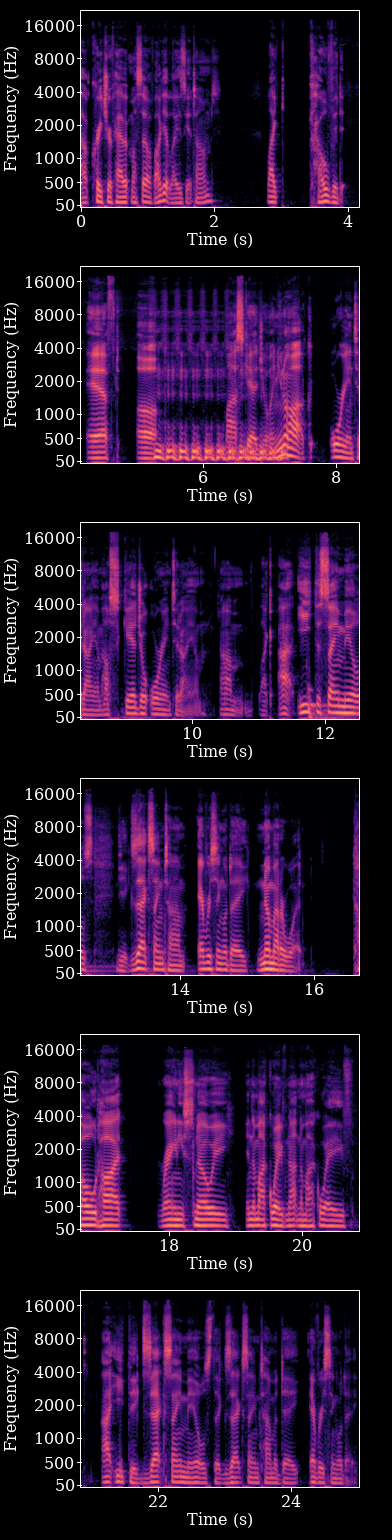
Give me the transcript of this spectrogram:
a creature of habit myself. I get lazy at times. Like COVID effed up my schedule. And you know how oriented I am, how schedule oriented I am. Um, like I eat the same meals the exact same time every single day, no matter what. Cold, hot, rainy, snowy, in the microwave, not in the microwave. I eat the exact same meals the exact same time of day every single day.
